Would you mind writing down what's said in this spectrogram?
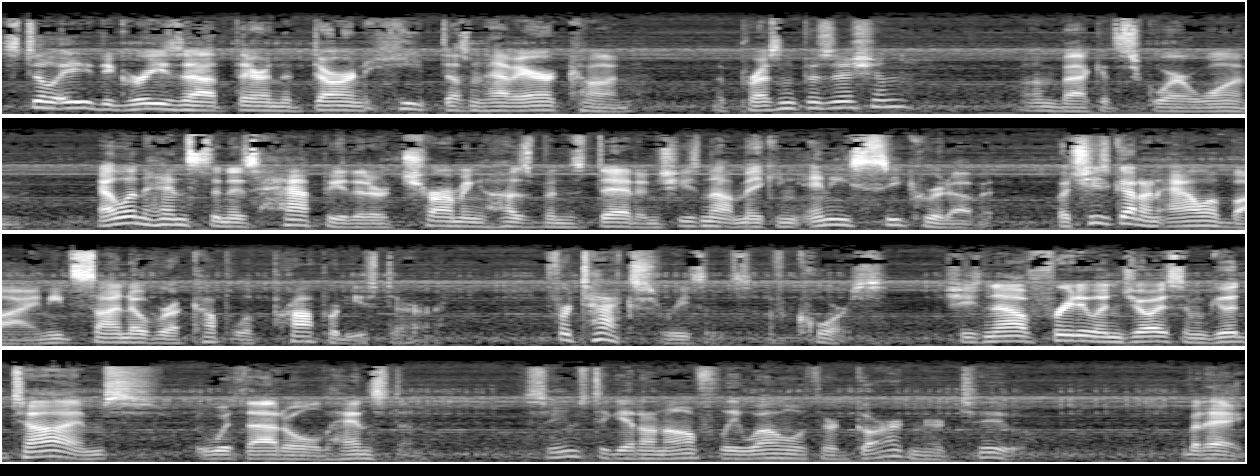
Still 80 degrees out there and the darn heat doesn't have aircon. The present position? I'm back at square one. Ellen Henston is happy that her charming husband's dead and she's not making any secret of it. But she's got an alibi and he'd signed over a couple of properties to her. For tax reasons, of course. She's now free to enjoy some good times with that old Henston. Seems to get on awfully well with her gardener, too. But hey,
